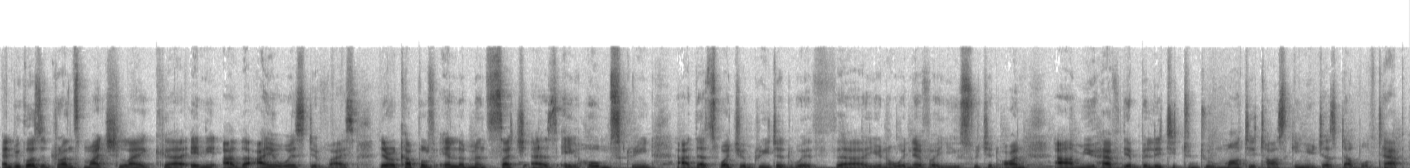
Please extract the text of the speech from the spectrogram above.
And because it runs much like uh, any other iOS device, there are a couple of elements such as a home screen. Uh, that's what you're greeted with, uh, you know, whenever you switch it on. Um, you have the ability to do multitasking. You just double tap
